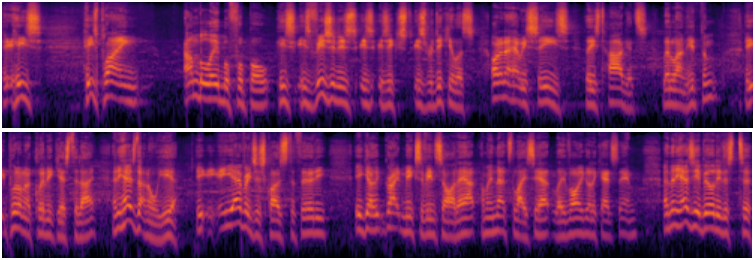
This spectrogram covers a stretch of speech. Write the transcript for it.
He's he's playing unbelievable football. His his vision is is is, is ridiculous. I don't know how he sees these targets, let alone hit them. He put on a clinic yesterday, and he has done all year. He, he averages close to 30. He got a great mix of inside out. I mean, that's lace out, Levi. You've got to catch them. And then he has the ability to, to,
